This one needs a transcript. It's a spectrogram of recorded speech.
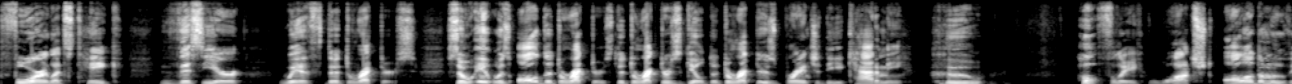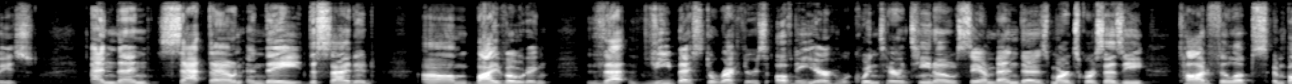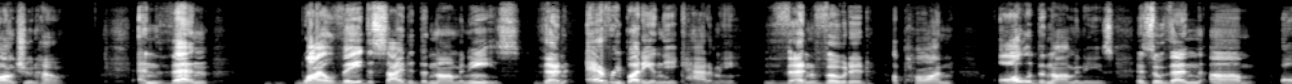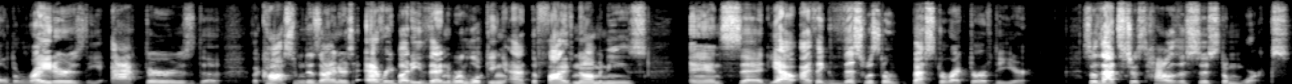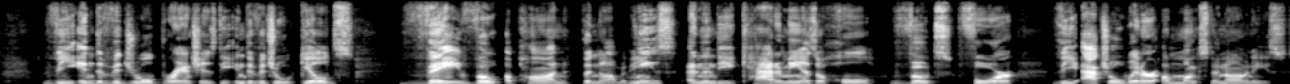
for let's take this year with the directors. So it was all the directors, the Directors Guild, the Directors branch of the Academy who hopefully watched all of the movies and then sat down and they decided um, by voting that the best directors of the year were Quentin Tarantino, Sam Mendes, Martin Scorsese, Todd Phillips, and Bong Joon Ho. And then while they decided the nominees, then everybody in the Academy then voted upon all of the nominees. And so then um, all the writers, the actors, the the costume designers, everybody then were looking at the five nominees and said, "Yeah, I think this was the best director of the year." So that's just how the system works. The individual branches, the individual guilds, they vote upon the nominees and then the academy as a whole votes for the actual winner amongst the nominees.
